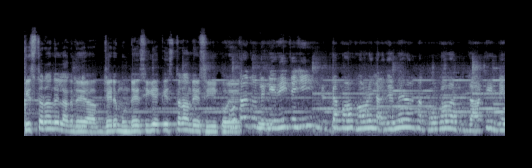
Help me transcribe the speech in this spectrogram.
ਕਿਸ ਤਰ੍ਹਾਂ ਦੇ ਲੱਗਦੇ ਆ? ਜਿਹੜੇ ਮੁੰਡੇ ਸੀਗੇ ਕਿਸ ਤਰ੍ਹਾਂ ਦੇ ਸੀ ਕੋਈ? ਉਹ ਤਾਂ ਜੋ ਲਟੇਰੀ ਤੇ ਜੀ ਤਾਂ ਬਹੁਤ ਖਾਣੇ ਲੱਗਦੇ ਨੇ ਤਾਂ ਫੋਟੋ ਦਾ ਦਾਤੀ ਦੇਖ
